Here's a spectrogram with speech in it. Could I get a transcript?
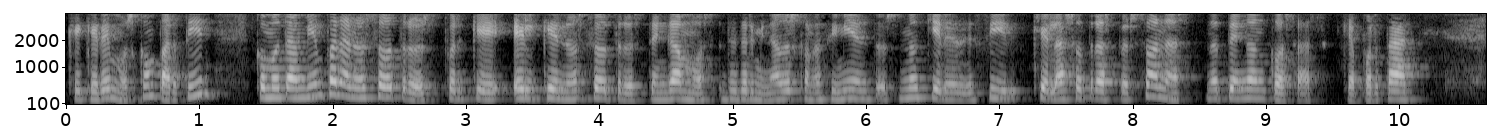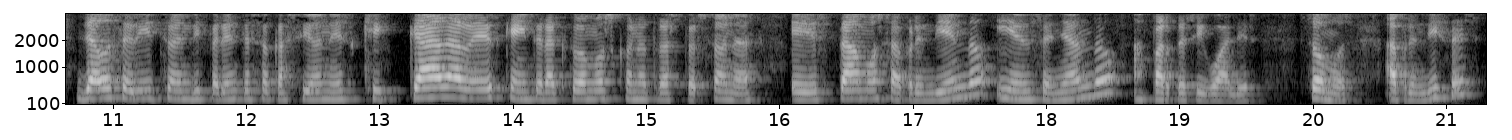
que queremos compartir, como también para nosotros, porque el que nosotros tengamos determinados conocimientos no quiere decir que las otras personas no tengan cosas que aportar. Ya os he dicho en diferentes ocasiones que cada vez que interactuamos con otras personas estamos aprendiendo y enseñando a partes iguales. Somos aprendices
